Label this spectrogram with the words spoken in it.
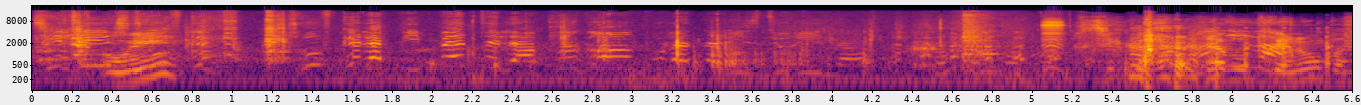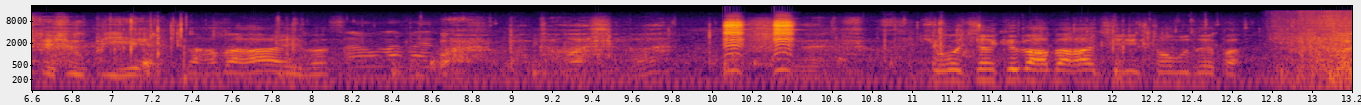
Thierry, je Oui. trouve que- je trouve que la pipette, elle est un peu grande pour l'analyse d'urine. hein. C'est comment déjà vos prénoms parce que j'ai oublié. Barbara, on arrête. Barbara, c'est vrai. Tu retiens que Barbara, Thierry, je t'en voudrais pas. Toi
